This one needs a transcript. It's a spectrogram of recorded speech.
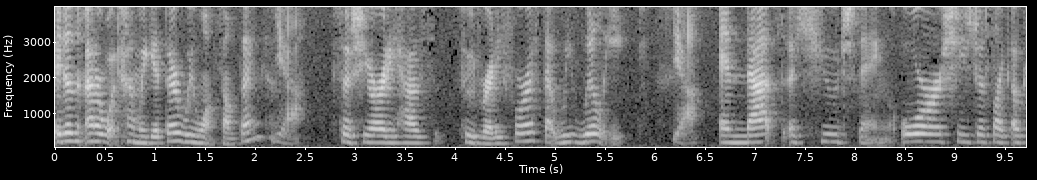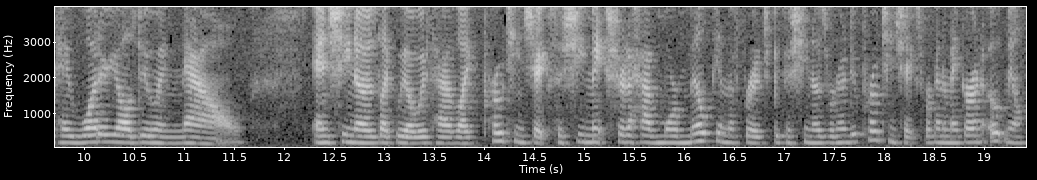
it doesn't matter what time we get there, we want something. Yeah. So she already has food ready for us that we will eat. Yeah. And that's a huge thing. Or she's just like, okay, what are y'all doing now? And she knows, like, we always have, like, protein shakes. So she makes sure to have more milk in the fridge because she knows we're going to do protein shakes. We're going to make our own oatmeal.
